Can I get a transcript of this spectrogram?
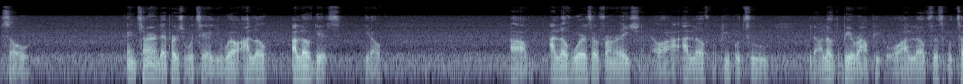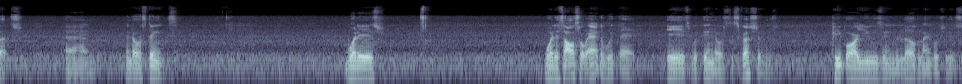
So, in turn, that person will tell you, well, I love, I love this, you know. Um, I love words of affirmation, or I love for people to, you know, I love to be around people, or I love physical touch, and and those things. What is what is also added with that is within those discussions, people are using love languages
